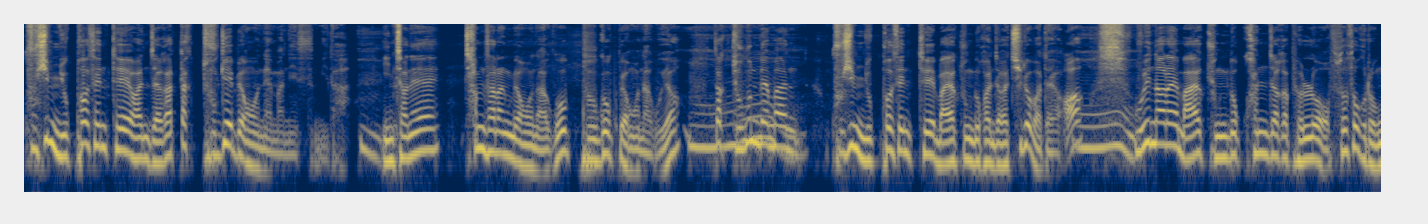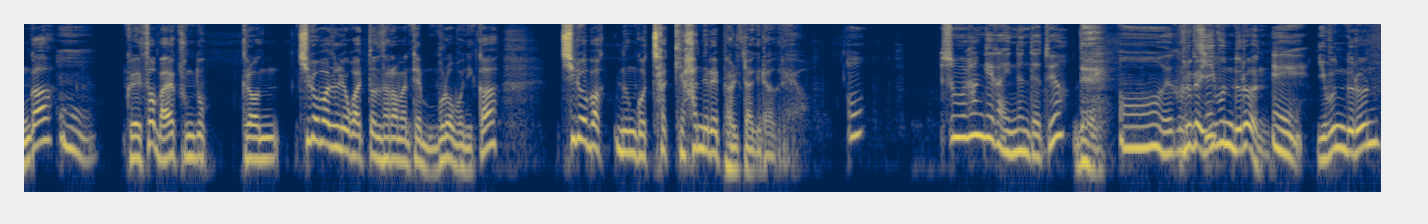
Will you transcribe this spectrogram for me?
96%의 환자가 딱 두 개 병원에만 있습니다. 음. 인천의 참사랑병원하고 부곡병원하고요. 딱 두 군데만 96%의 마약 중독 환자가 치료받아요. 아, 오. 우리나라에 마약 중독 환자가 별로 없어서 그런가? 어. 그래서 마약 중독 그런 치료받으려고 했던 사람한테 물어보니까 치료받는 곳 찾기 하늘의 별 따기라 그래요. 어? 21개가 있는데도요? 네. 어, 왜 그렇지? 그러니까 이분들은 예. 이분들은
